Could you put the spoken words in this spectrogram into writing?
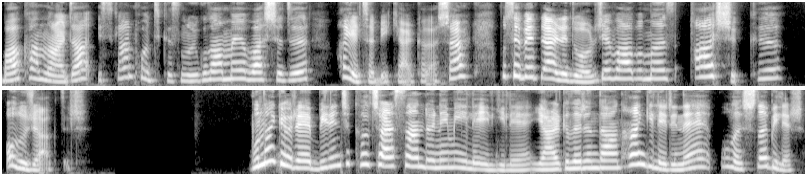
Balkanlarda iskan politikasının uygulanmaya başladığı. Hayır tabii ki arkadaşlar. Bu sebeplerle doğru cevabımız A şıkkı olacaktır. Buna göre 1. Kılıç Arslan dönemi ile ilgili yargılarından hangilerine ulaşılabilir?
